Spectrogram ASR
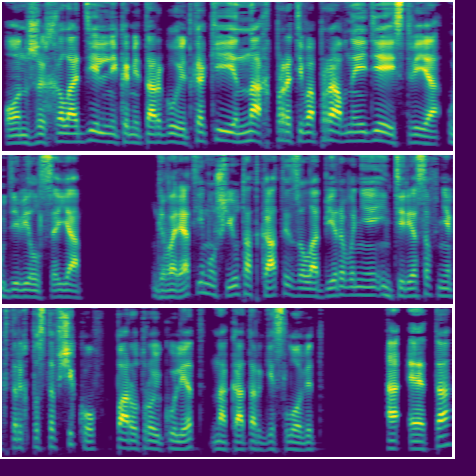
Он же холодильниками торгует. Какие нах противоправные действия? Удивился я. Говорят, ему шьют откаты за лоббирование интересов некоторых поставщиков. Пару-тройку лет на каторге словит. А это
